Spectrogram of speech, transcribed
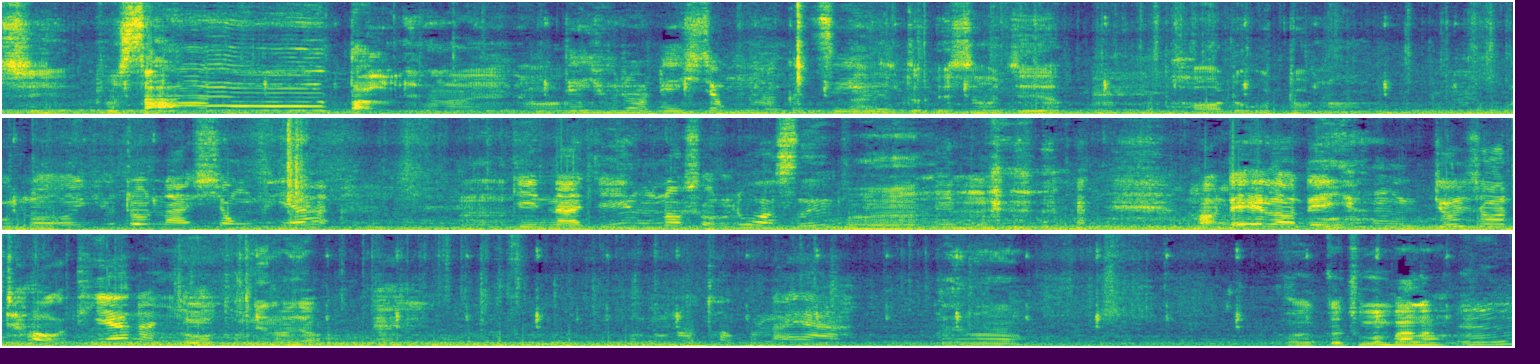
là gì nó xa tờ như thế này để vô đó để xong mà cái gì. Tụi đi xong chứ. Họ đủ trộn nó. Rồi vô đó là xong thế chị nào chị nó sổ lúa xứ. Họ đây là để cho cho thầu thế là chị. Rồi, thôi nhìn nó vậy. Nó thầu lại à. Thấy không? Ủa, có chúng mình bán không? ừ.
